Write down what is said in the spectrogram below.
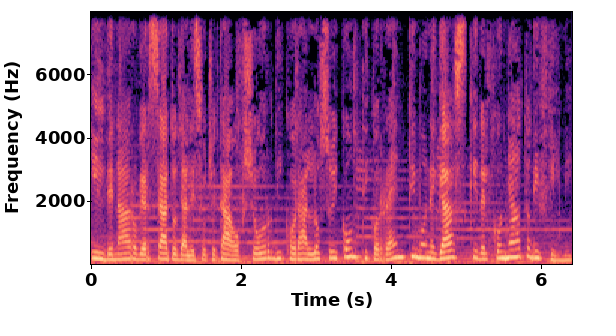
Il denaro versato dalle società offshore di Corallo sui conti correnti monegaschi del cognato di Fini,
